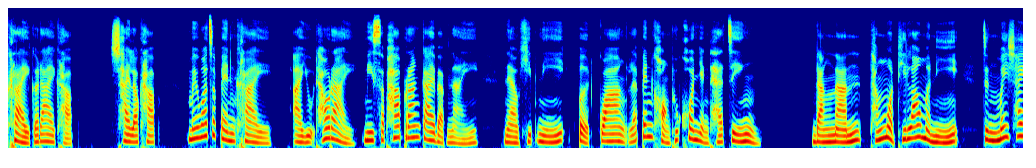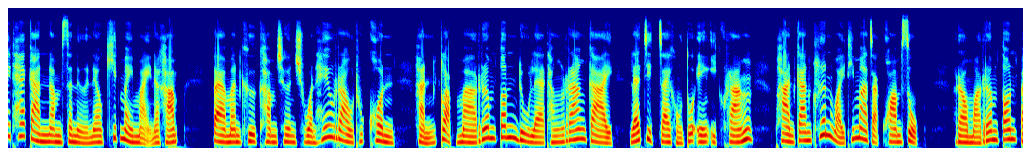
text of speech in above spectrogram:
ใครก็ได้ครับ ใช่แล้วครับ ไม่ว่าจะเป็นใคร อายุเท่าไหร่ มีสภาพร่างกายแบบไหน แนวคิดนี้เปิดกว้าง และเป็นของทุกคนอย่างแท้จริง ดังนั้นทั้งหมดที่เล่ามานี้จึงไม่ใช่แค่การนำเสนอแนวคิดใหม่ ๆ นะครับ แต่มันคือคำเชิญชวนให้เราทุกคน หันกลับมาเริ่มต้นดูแลทั้งร่างกาย และจิตใจของตัวเองอีกครั้ง ผ่านการเคลื่อนไหวที่มาจากความสุข เรามาเริ่มต้นไป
